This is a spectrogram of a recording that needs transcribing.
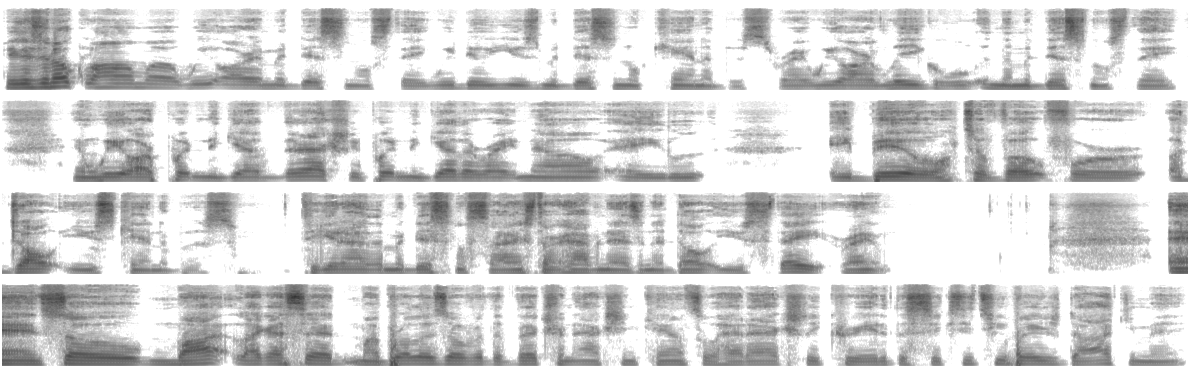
Because in oklahoma we are a medicinal state. We do use medicinal cannabis right? We are legal in the medicinal state and we are putting together they're actually putting together right now a a bill to vote for adult use cannabis to get out of the medicinal side and start having it as an adult use state right and so my like I said, my brothers over the Veteran Action Council had actually created the 62-page document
